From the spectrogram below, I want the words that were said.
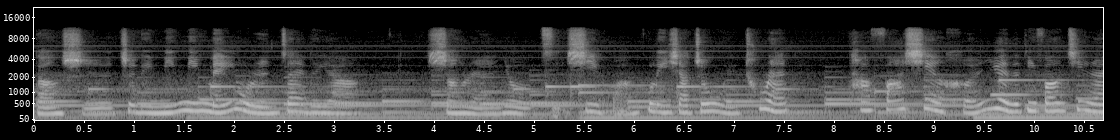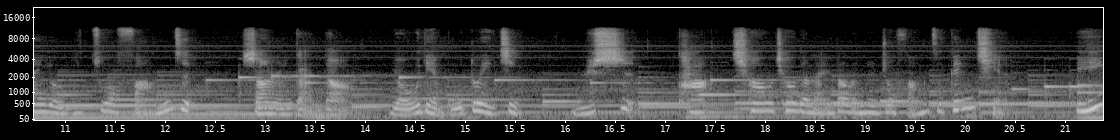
当时这里明明没有人在的呀。商人又仔细环顾了一下周围，突然，他发现很远的地方竟然有一座房子。商人感到有点不对劲，于是他悄悄地来到了那座房子跟前。咦，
